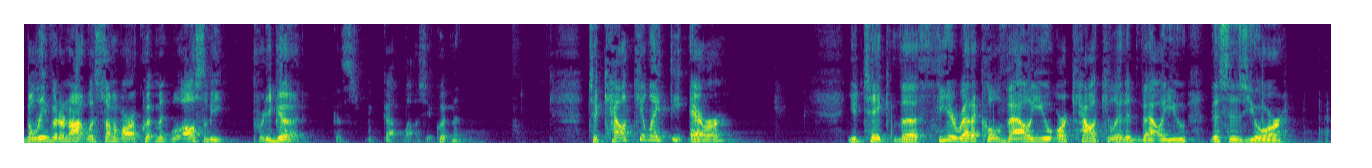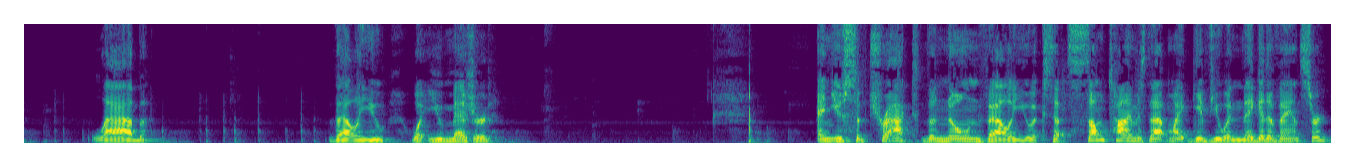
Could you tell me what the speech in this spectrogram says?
believe it or not, with some of our equipment will also be pretty good because we've got lousy equipment. To calculate the error, you take the theoretical value or calculated value. This is your lab value, what you measured and you subtract the known value, except sometimes that might give you a negative answer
